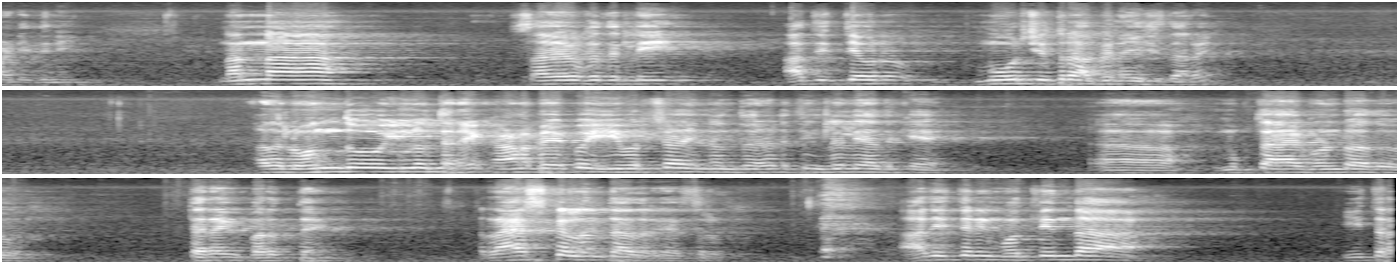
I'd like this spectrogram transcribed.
ಮಾಡಿದ್ದೀನಿ. ನನ್ನ ಸಹಯೋಗದಲ್ಲಿ ಆದಿತ್ಯವರು ಮೂರು ಚಿತ್ರ ಅಭಿನಯಿಸಿದ್ದಾರೆ. ಅದರಲ್ಲಿ ಒಂದು ಇನ್ನೂ ತೆರೆ ಕಾಣಬೇಕು. ಈ ವರ್ಷ ಇನ್ನೊಂದು ಎರಡು ತಿಂಗಳಲ್ಲಿ ಅದಕ್ಕೆ ಮುಕ್ತಾಯಗೊಂಡು ಅದು ತೆರೆಗೆ ಬರುತ್ತೆ. ರಾಸ್ಕಲ್ ಅಂತ ಅದರ ಹೆಸರು. ಆದಿತ್ಯನಿಗೆ ಮೊದಲಿಂದ ಈ ಥರ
